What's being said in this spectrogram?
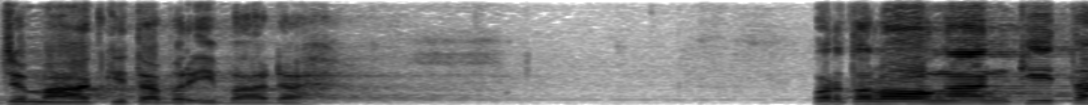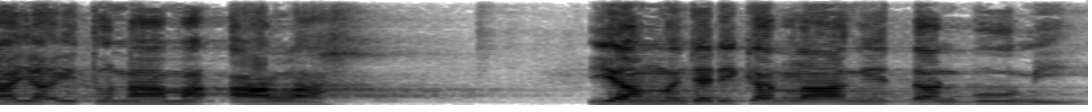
Jemaat kita beribadah. Pertolongan kita yaitu nama Allah yang menjadikan langit dan bumi,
